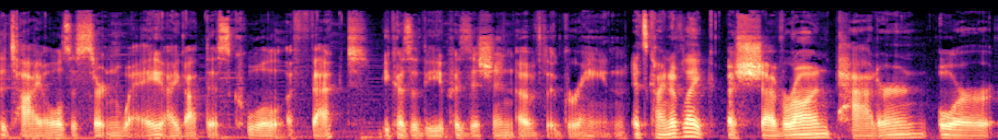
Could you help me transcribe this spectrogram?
the tiles a certain way, I got this cool effect because of the position of the grain. It's kind of like a chevron pattern or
